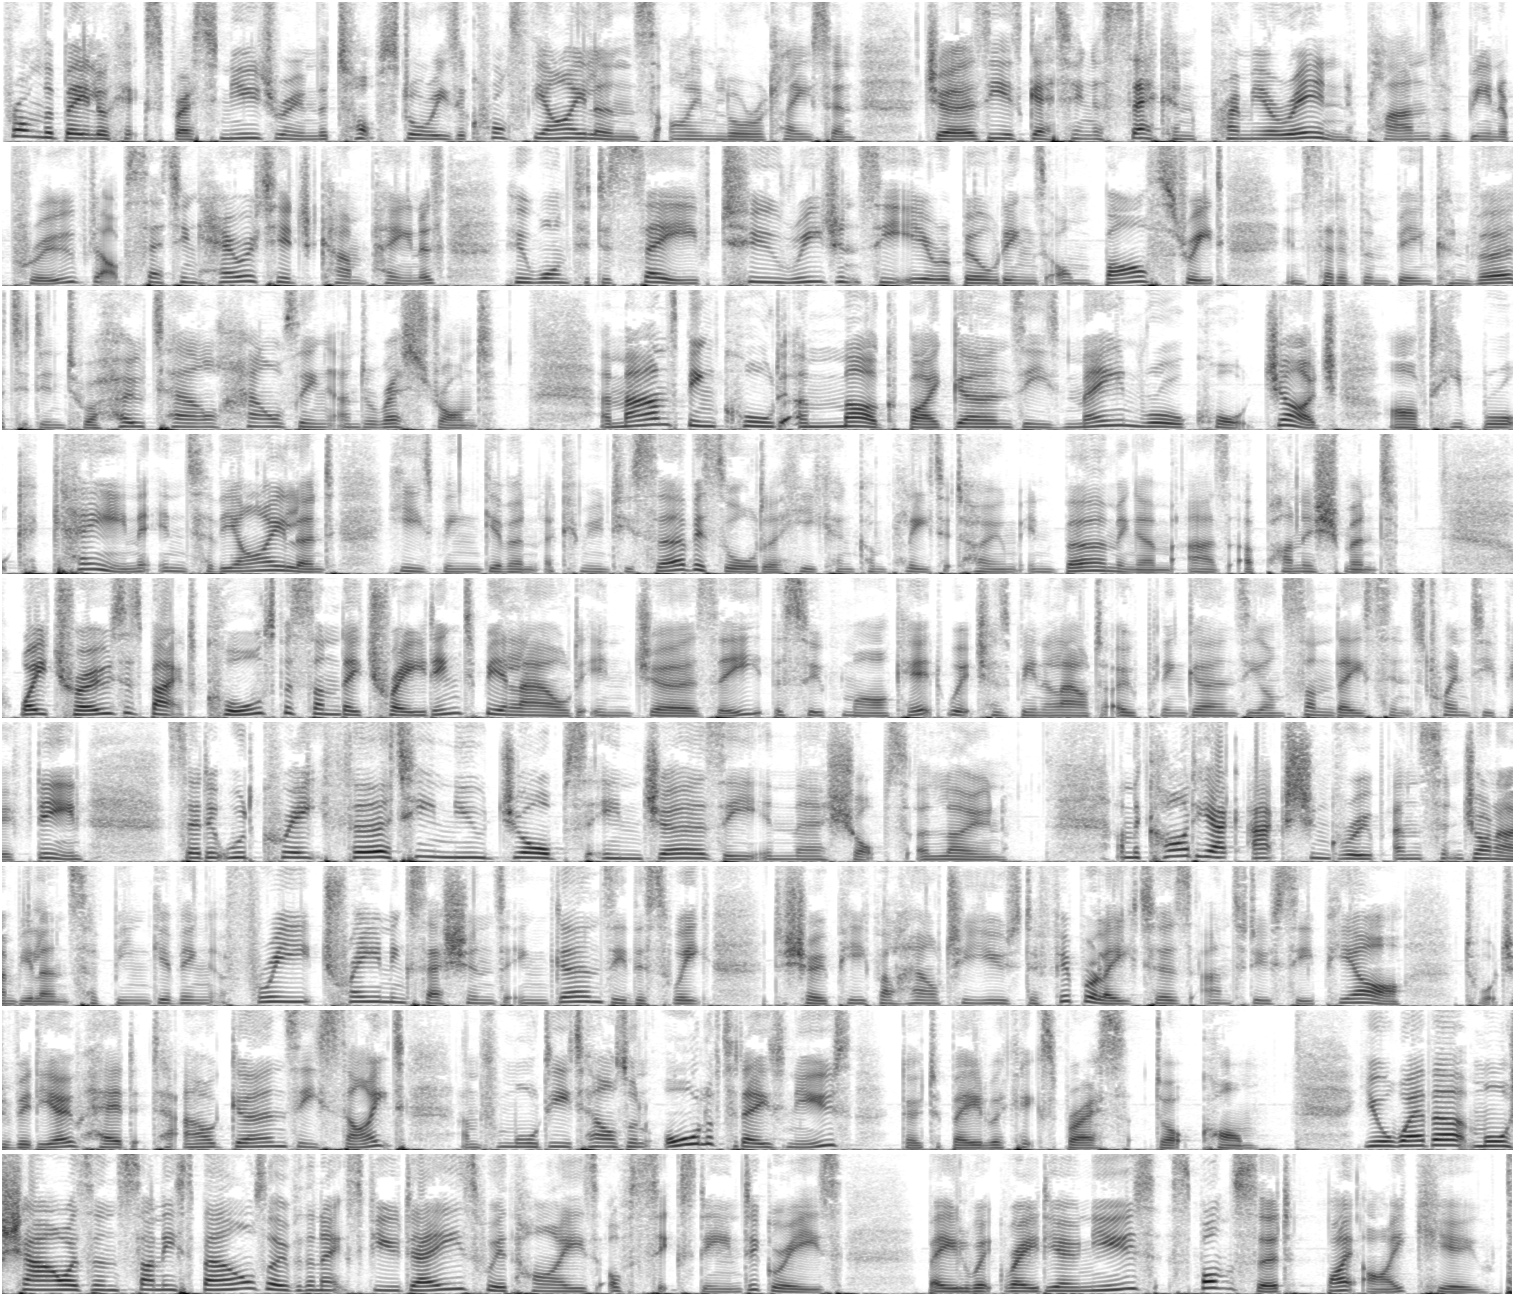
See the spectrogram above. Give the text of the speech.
From the Bailiwick Express newsroom, the top stories across the islands. I'm Laura Clayton. Jersey is getting a second Premier Inn. Plans have been approved, upsetting heritage campaigners who wanted to save two Regency era buildings on Bath Street instead of them being converted into a hotel, housing, and a restaurant. A man's been called a mug by Guernsey's main Royal Court judge after he brought cocaine into the island. He's been given a community service order he can complete at home in Birmingham as a punishment. Waitrose has backed calls for Sunday trading to be allowed in Jersey. The supermarket, which has been allowed to open in Guernsey on Sunday since 2015, said it would create 30 new jobs in Jersey in their shops alone. And the Cardiac Action Group and St John Ambulance have been giving free training sessions in Guernsey this week to show people how to use defibrillators and to do CPR. To watch a video, head to our Guernsey site. And for more details on all of today's news, go to bailiwickexpress.com. Your weather more showers and sunny spells over the next few days with highs of 16 degrees. Bailiwick Radio News, sponsored by IQ.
